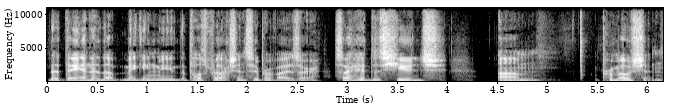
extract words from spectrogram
that they ended up making me the post production supervisor. So I had this huge um, promotion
